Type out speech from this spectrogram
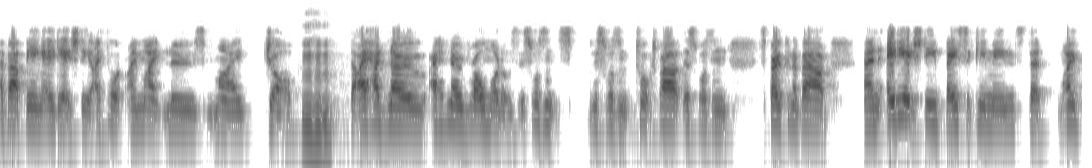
about being ADHD, I thought I might lose my job. hmm That I had no I had no role models. This wasn't this wasn't talked about, this wasn't spoken about. And ADHD basically means that my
